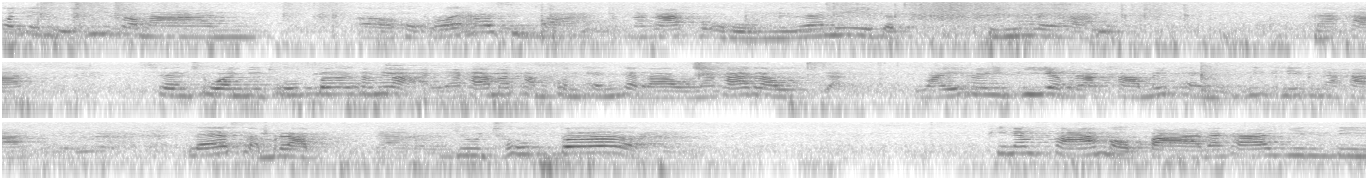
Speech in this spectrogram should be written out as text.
ก็จะอยู่ที่ประมาณหกร้อยห้าสิบบาทนะคะ โอ้โห เนื้อนี่แบบทิ้งเลยค่ะนะคะ เชิญชวนยูทูบเบอร์ทั้งหลายนะคะ มาทำคอนเทนต์กับเรานะคะ เราจัดไว้ให้เพียบราคาไม่แพงอย่างที่คิดนะคะ และสำหรับยูทูบเบอร์พี่น้ำฟ้าหมอปลานะคะ ยินดี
